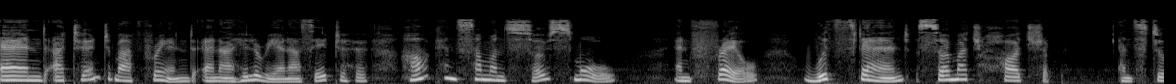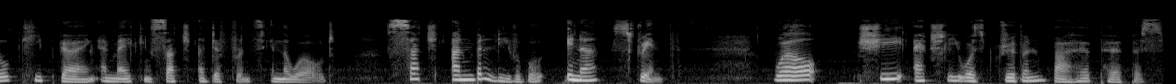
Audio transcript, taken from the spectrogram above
And I turned to my friend Anna Hillary and I said to her, how can someone so small and frail withstand so much hardship and still keep going and making such a difference in the world. Such unbelievable inner strength. Well, she actually was driven by her purpose.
